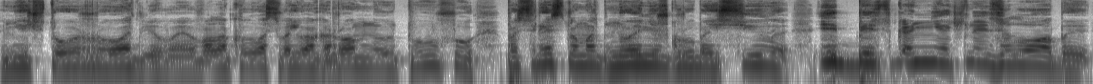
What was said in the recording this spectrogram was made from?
Нечто уродливое волокло свою огромную тушу посредством одной лишь грубой силы и бесконечной злобы,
